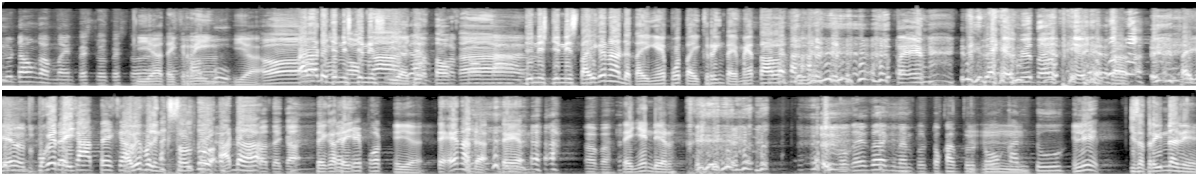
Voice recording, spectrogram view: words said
lu tahu nggak main pistol-pistol. Iya, tai kering. Iya. Oh, kan ada jenis-jenis iya, keletokan. jenis-jenis tai kan ada tai ngepot, tai kering, tai metal. TM. tai metal. Tai metal. Tai ngepot. Pokoknya tai TK. Tapi paling kesel tuh ada. TK? TK Tai tai kepot. Iya. TN ada, TN. Apa? Tai nyender. Pokoknya gue lagi main peletokan-peletokan tuh. Ini kisah terindah nih.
